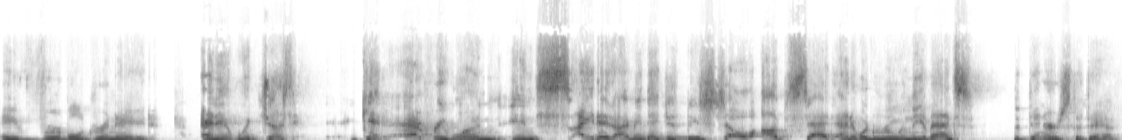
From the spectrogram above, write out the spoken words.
a verbal grenade, and it would just get everyone incited. I mean, they'd just be so upset and it would ruin the events, the dinners that they had.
